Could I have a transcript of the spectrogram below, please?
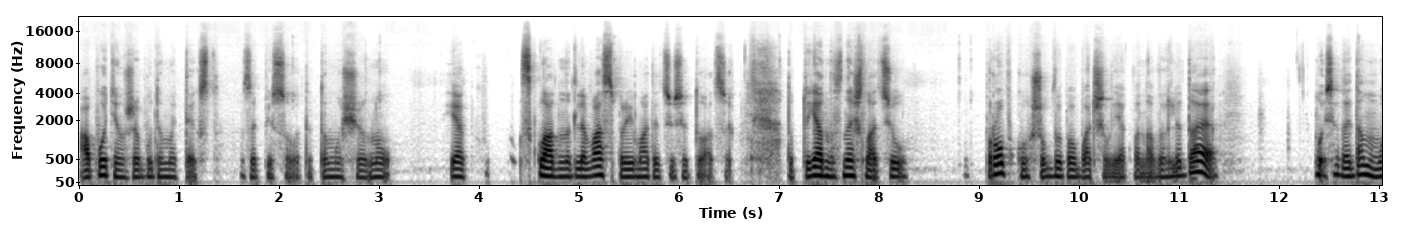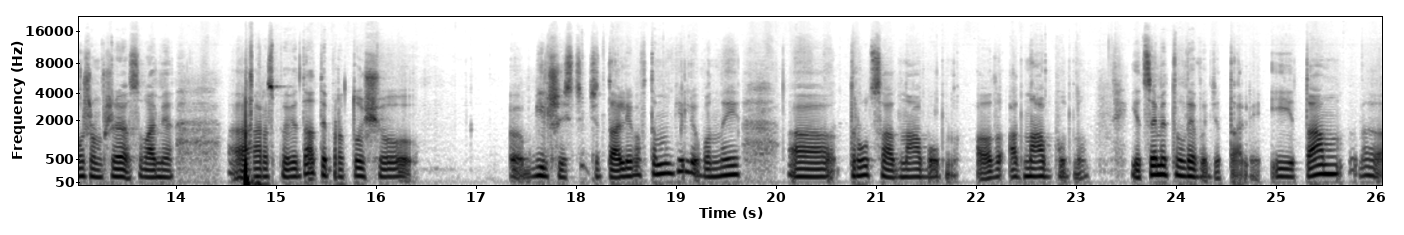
А потім вже будемо текст записувати, тому що, ну, як складно для вас сприймати цю ситуацію. Тобто я знайшла цю пробку, щоб ви побачили, як вона виглядає. Ось і тоді ми можемо вже з вами е, розповідати про те, що більшість деталей в автомобілі вони е, труться одна об одну, одна об одну. І це металеві деталі. І там е,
